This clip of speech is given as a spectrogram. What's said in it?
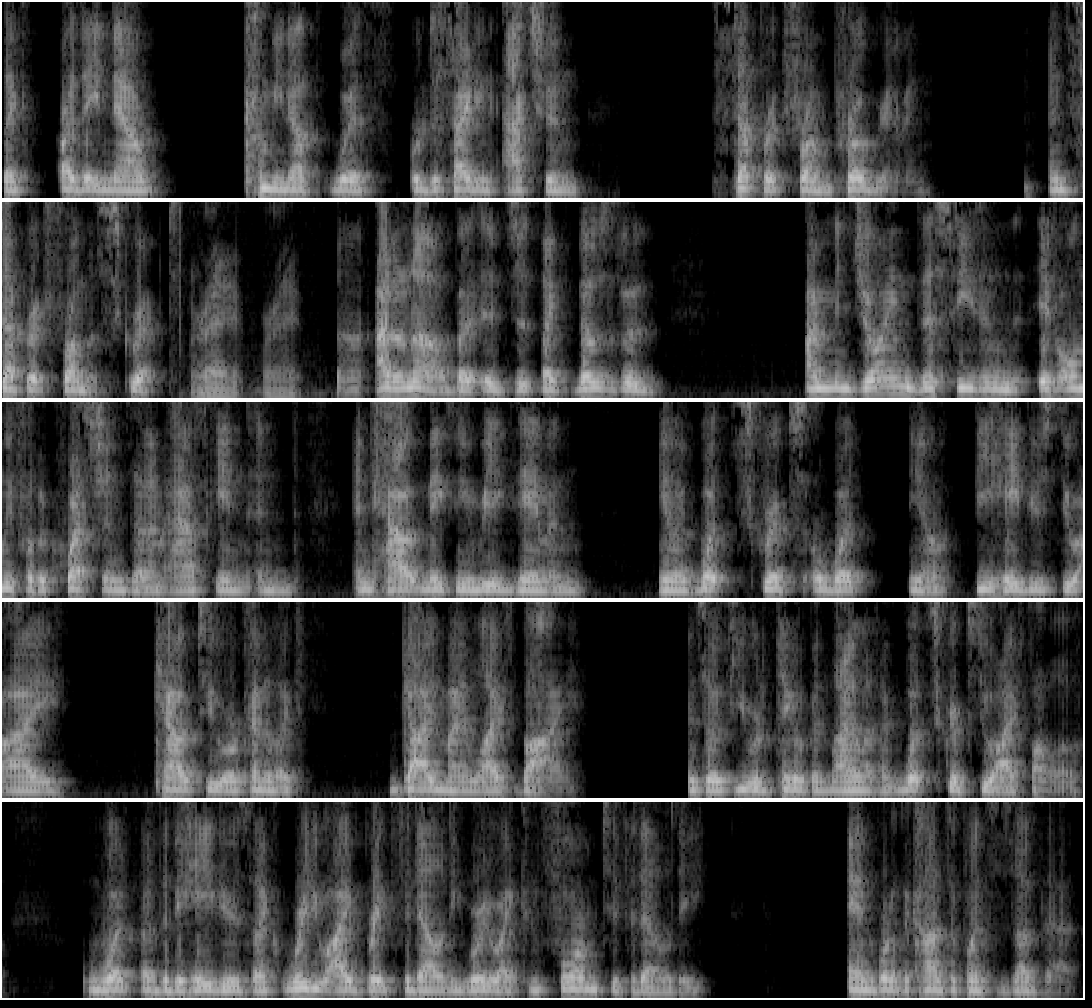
like are they now coming up with or deciding action separate from programming and separate from a script Right. Right. uh, I don't know, but it's just like those are the. I'm enjoying this season, if only for the questions that I'm asking and and how it makes me re-examine, you know, like what scripts or what you know behaviors do I cow to or kind of like guide my life by. And so, if you were to take a look at my life, like what scripts do I follow? What are the behaviors like? Where do I break fidelity? Where do I conform to fidelity? And what are the consequences of that?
